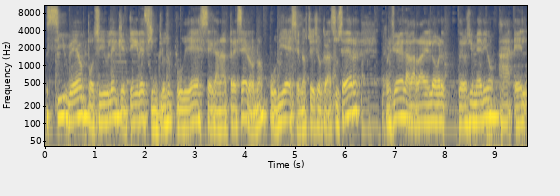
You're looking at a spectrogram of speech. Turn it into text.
sí veo posible que Tigres incluso pudiese ganar 3-0, ¿no? Pudiese, no estoy diciendo que va a suceder. Prefiero el agarrar el over de dos y medio a el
